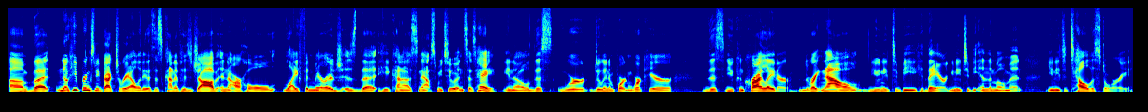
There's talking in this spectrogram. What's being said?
Um, but no, he brings me back to reality. This is kind of his job in our whole life and marriage is that he kind of snaps me to it and says, hey, you know, this we're doing important work here. This you can cry later. Right now, you need to be there. You need to be in the moment. You need to tell the story.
